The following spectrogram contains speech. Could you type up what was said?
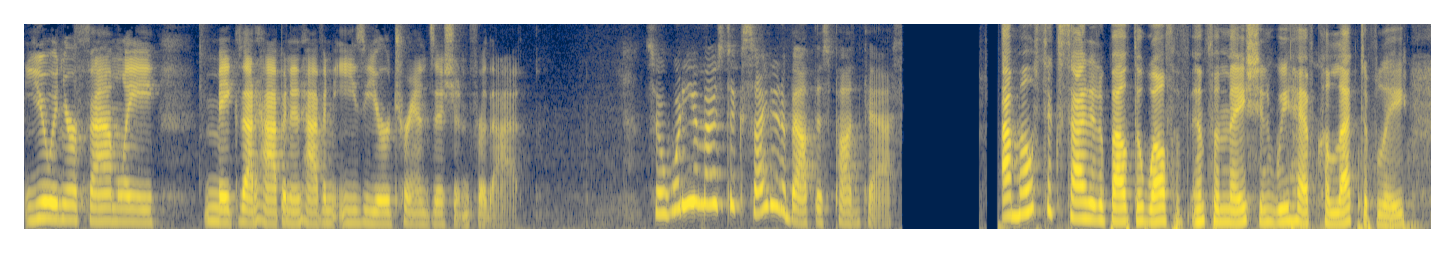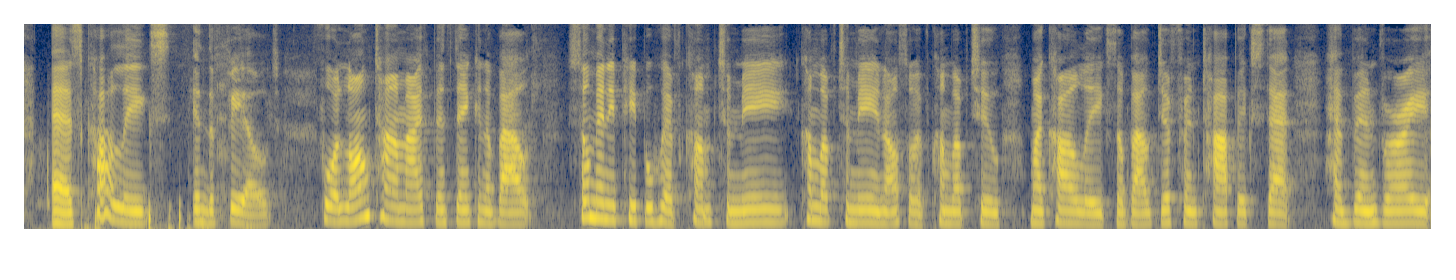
you and your family make that happen and have an easier transition for that. So, what are you most excited about this podcast? I'm most excited about the wealth of information we have collectively as colleagues in the field. For a long time, I've been thinking about so many people who have come to me, come up to me, and also have come up to my colleagues about different topics that have been very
